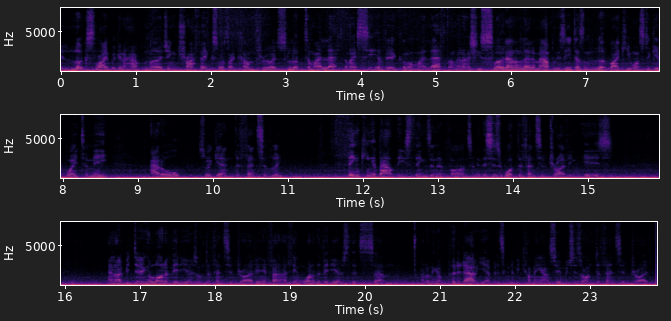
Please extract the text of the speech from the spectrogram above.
it looks like we're going to have merging traffic. So as I come through, I just look to my left and I see a vehicle on my left. I'm going to actually slow down and let him out because he doesn't look like he wants to give way to me at all. So again, defensively. Thinking about these things in advance. I mean, this is what defensive driving is. And I've been doing a lot of videos on defensive driving. In fact, I think one of the videos that's, um, I don't think I've put it out yet, but it's going to be coming out soon, which is on defensive driving.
